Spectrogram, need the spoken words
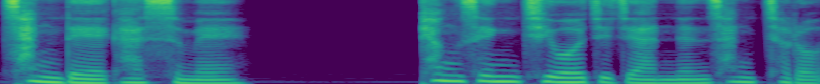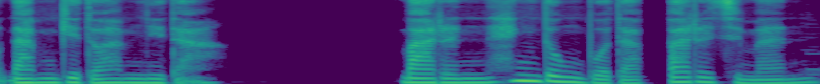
상대의 가슴에 평생 지워지지 않는 상처로 남기도 합니다. 말은 행동보다 빠르지만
